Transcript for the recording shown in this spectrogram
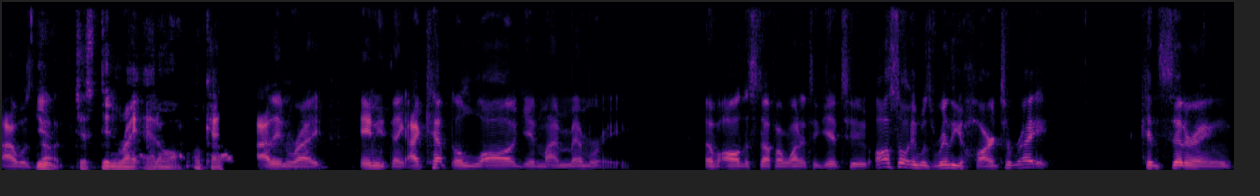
I was You done. just didn't write at all. Okay. I didn't write anything. I kept a log in my memory of all the stuff I wanted to get to. Also, it was really hard to write considering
